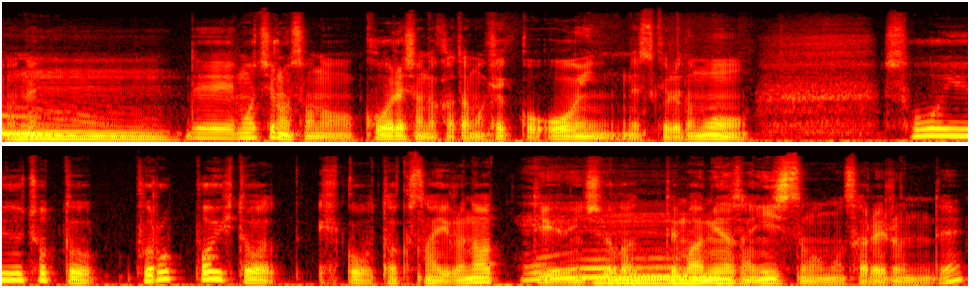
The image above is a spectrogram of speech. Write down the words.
よね。ん。でもちろんその高齢者の方も結構多いんですけれどもそういうちょっとプロっぽい人は結構たくさんいるなっていう印象があって、まあ、皆さんいい質問もされるんで。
